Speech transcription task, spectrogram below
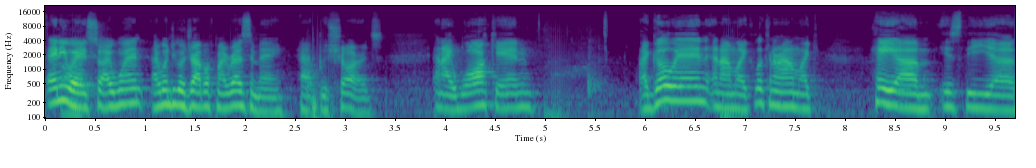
Anyway, so I went I went to go drop off my resume at Bouchard's and I walk in. I go in and I'm like looking around, I'm like, hey, um, is the uh,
